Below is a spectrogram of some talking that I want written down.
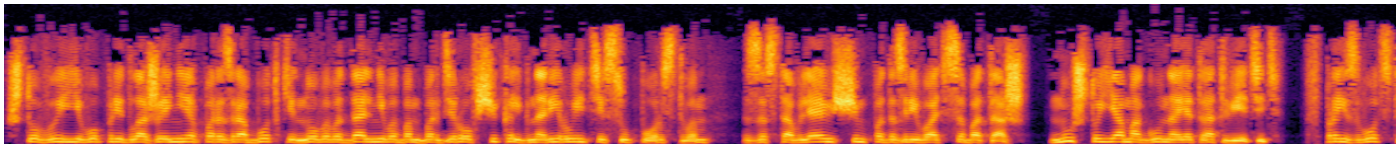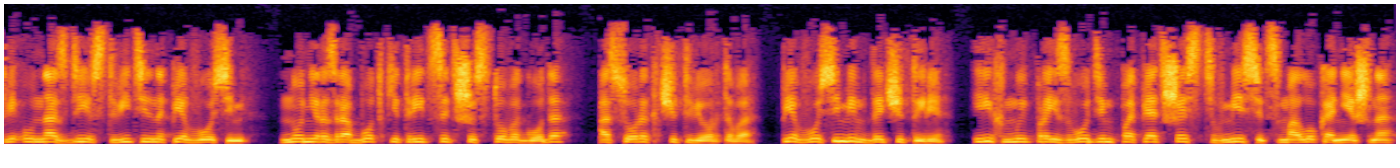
что вы его предложение по разработке нового дальнего бомбардировщика игнорируете с упорством, заставляющим подозревать саботаж. Ну что я могу на это ответить? В производстве у нас действительно П-8, но не разработки 36 -го года, а 44-го. П-8 МД-4. Их мы производим по 5-6 в месяц мало конечно,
